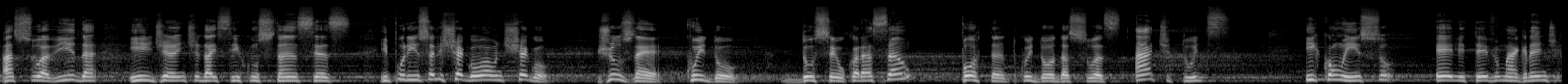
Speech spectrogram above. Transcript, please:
a sua vida e diante das circunstâncias, e por isso ele chegou aonde chegou. José cuidou do seu coração, portanto, cuidou das suas atitudes, e com isso ele teve uma grande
